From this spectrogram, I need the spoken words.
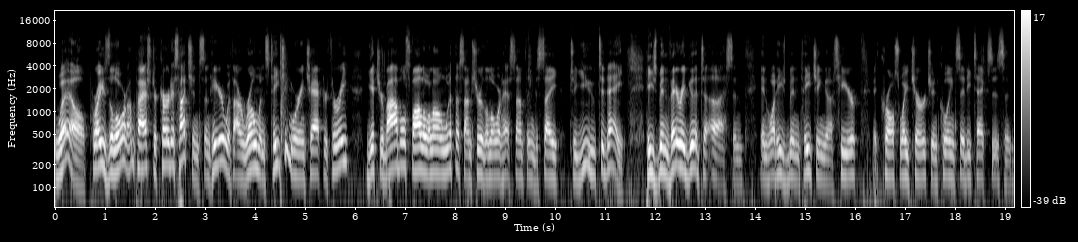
Well, praise the Lord. I'm Pastor Curtis Hutchinson here with our Romans teaching. We're in chapter 3. Get your Bibles, follow along with us. I'm sure the Lord has something to say to you today. He's been very good to us and in what He's been teaching us here at Crossway Church in Queen City, Texas. And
